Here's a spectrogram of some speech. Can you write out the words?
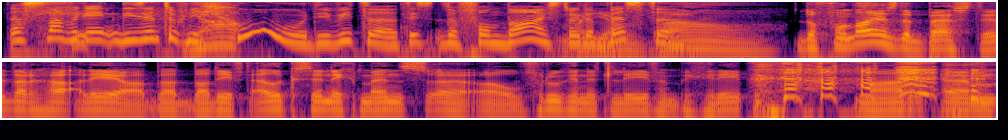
Dat snap ik niet. Die zijn toch niet Ja. goed, die witte? Het is, de fondant is toch de beste? jawel. De fondant is de beste. Hè. Daar ga, allee, ja, dat, dat heeft elk zinnig mens al vroeg in het leven begrepen. maar ehm,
